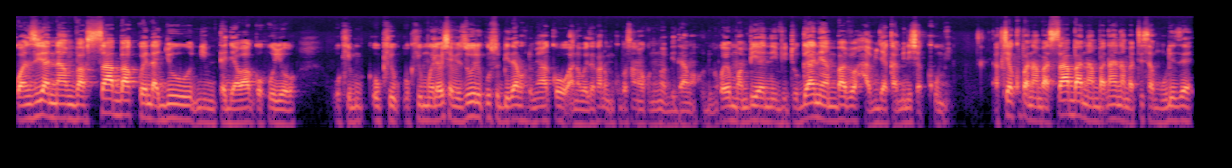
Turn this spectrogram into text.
kuanzia namba saba kwenda juu ni mteja wako huyo. Ukimwelewesha uki, uki vizuri kuhusu bidhaa mahudumu yako ana uwezekano mkubwa sana wa kununua bidhaa mahudumu. Kwa hiyo mwambie ni vitu gani ambavyo havijakamilisha kumi akishakupa namba saba namba nane namba tisa muulize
